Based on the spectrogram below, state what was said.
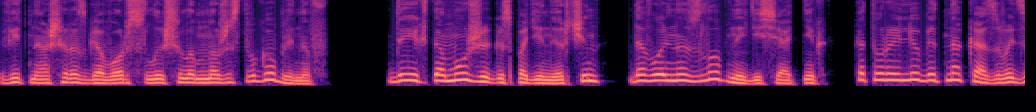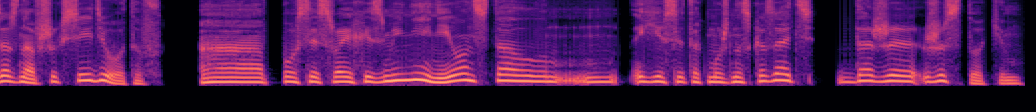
Ведь наш разговор слышало множество гоблинов. Да и к тому же господин Ирчин — довольно злобный десятник, который любит наказывать зазнавшихся идиотов. А после своих изменений он стал, если так можно сказать, даже жестоким.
